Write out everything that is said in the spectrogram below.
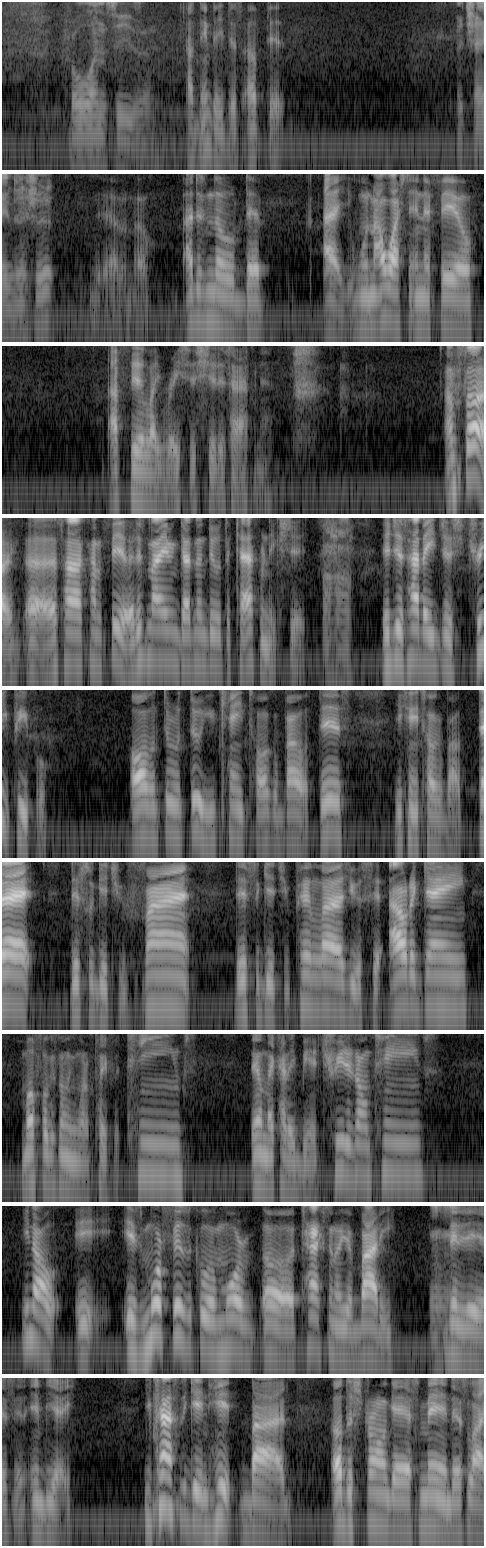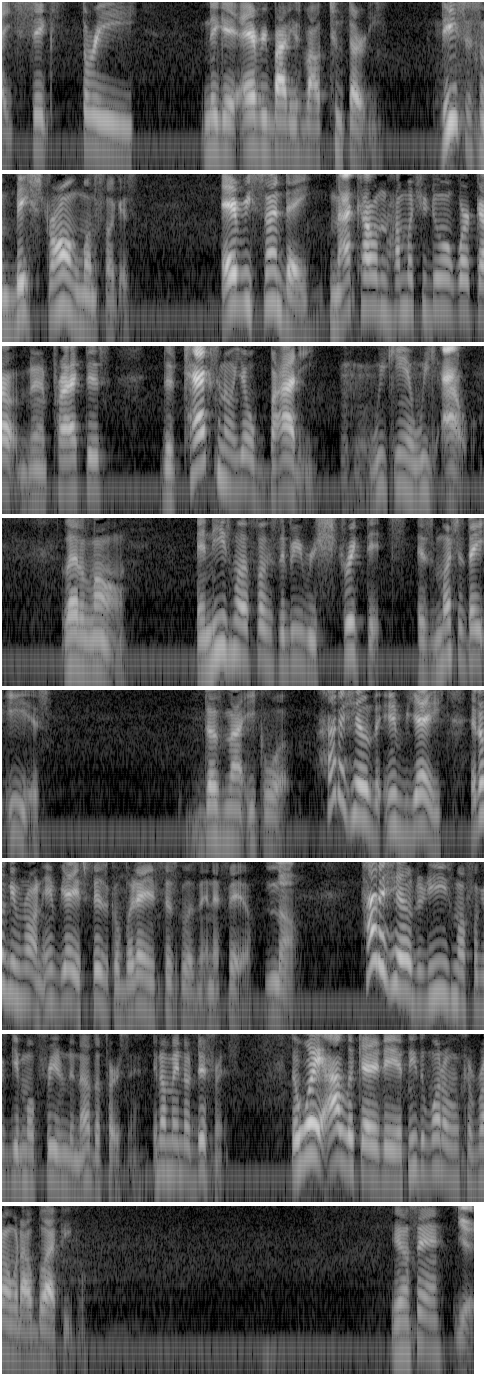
for one season. I think they just upped it. They changing shit. Yeah, I don't know. I just know that I when I watch the NFL, I feel like racist shit is happening. I'm sorry. Uh, that's how I kind of feel. It's not even got nothing to do with the Kaepernick shit. Uh huh. It's just how they just treat people, all and through and through. You can't talk about this. You can't talk about that. This will get you fined. This will get you penalized. You will sit out a game. Motherfuckers don't even want to play for teams. They don't like how they being treated on teams. You know, it, it's more physical and more uh, taxing on your body Mhm. than it is in NBA. You constantly getting hit by other strong ass men that's like six three, nigga. Everybody's about two thirty. These are some big strong motherfuckers. Every Sunday, not counting how much you doing workout and then practice, they're taxing on your body Mhm. week in week out, let alone, and these motherfuckers to be restricted as much as they is, does not equal up. How the hell the NBA? And don't get me wrong, the NBA is physical, but it ain't physical as the NFL. No. How the hell do these motherfuckers get more freedom than the other person? It don't make no difference. The way I look at it is neither one of them can run without black people. You know what I'm saying? Yeah.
